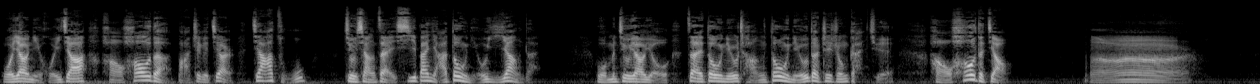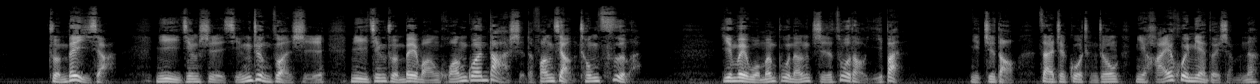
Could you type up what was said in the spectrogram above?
我要你回家好好的把这个劲儿加足，就像在西班牙斗牛一样的，我们就要有在斗牛场斗牛的这种感觉，好好的叫，啊！准备一下，你已经是行政钻石，你已经准备往皇冠大使的方向冲刺了，因为我们不能只做到一半，你知道，在这过程中你还会面对什么呢？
